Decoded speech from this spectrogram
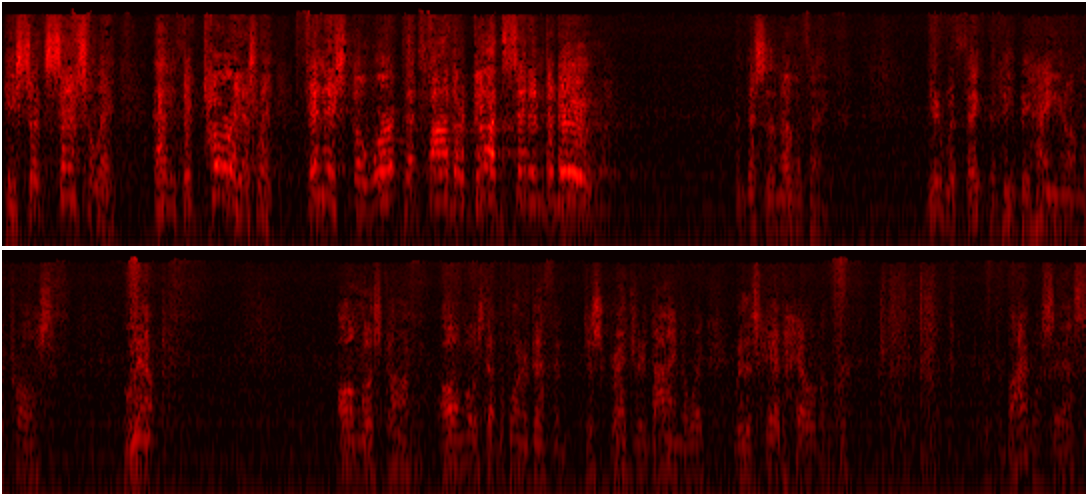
He successfully and victoriously finished the work that Father God sent him to do. And this is another thing. You would think that he'd be hanging on the cross, limp, almost gone, almost at the point of death, and just gradually dying away with his head held over. Bible says,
